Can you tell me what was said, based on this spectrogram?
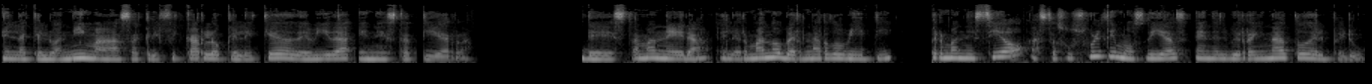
en la que lo anima a sacrificar lo que le queda de vida en esta tierra. De esta manera, el hermano Bernardo Vitti permaneció hasta sus últimos días en el virreinato del Perú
